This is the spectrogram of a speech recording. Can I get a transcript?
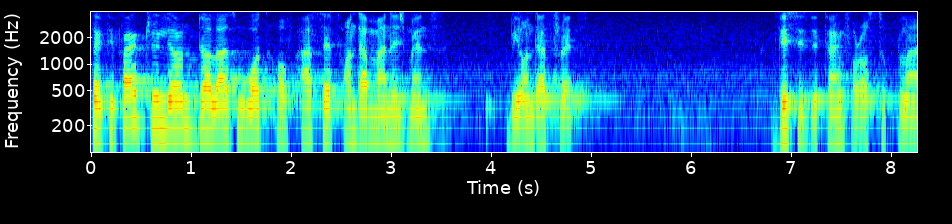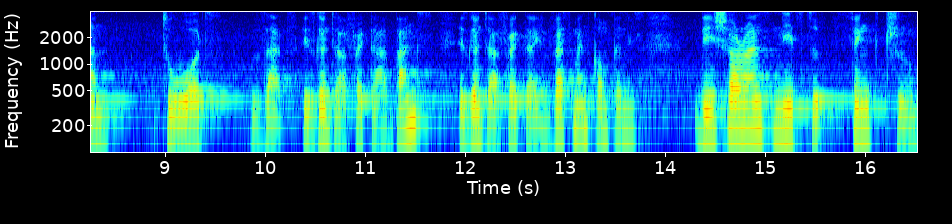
$35 trillion worth of assets under management be under threat. This is the time for us to plan towards that. It's going to affect our banks, it's going to affect our investment companies. The insurance needs to think through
